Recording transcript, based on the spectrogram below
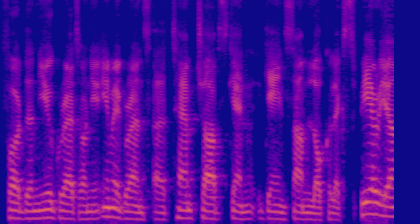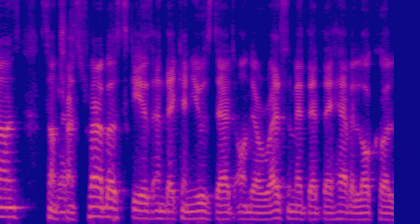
for the new grads or new immigrants, uh, temp jobs can gain some local experience, some yes. transferable skills, and they can use that on their resume that they have a local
